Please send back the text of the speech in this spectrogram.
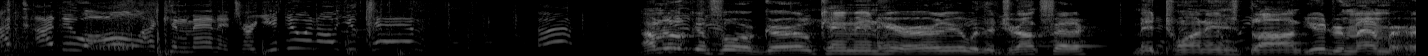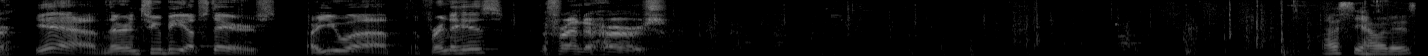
I, I do all I can manage. Are you doing all you can? Huh? I'm looking for a girl who came in here earlier with a drunk fella. Mid-twenties, blonde. You'd remember her. Yeah, they're in 2B upstairs. Are you, uh, a friend of his? A friend of hers. I see how it is.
